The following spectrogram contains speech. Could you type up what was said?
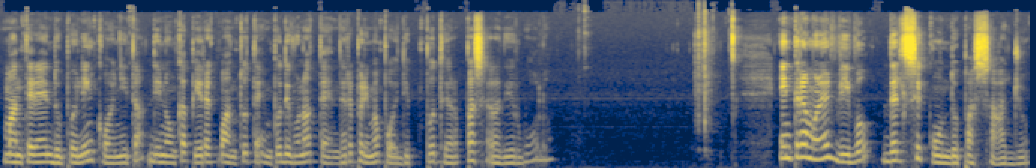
mantenendo poi l'incognita di non capire quanto tempo devono attendere prima poi di poter passare di ruolo. Entriamo nel vivo del secondo passaggio,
